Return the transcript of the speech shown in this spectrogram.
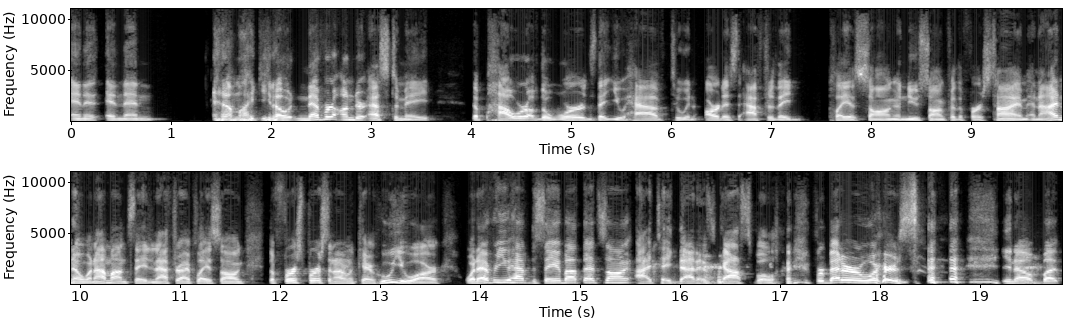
And it, and then, and I'm like, you know, never underestimate the power of the words that you have to an artist after they play a song, a new song for the first time. And I know when I'm on stage and after I play a song, the first person, I don't care who you are, whatever you have to say about that song, I take that as gospel for better or worse, you know. But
